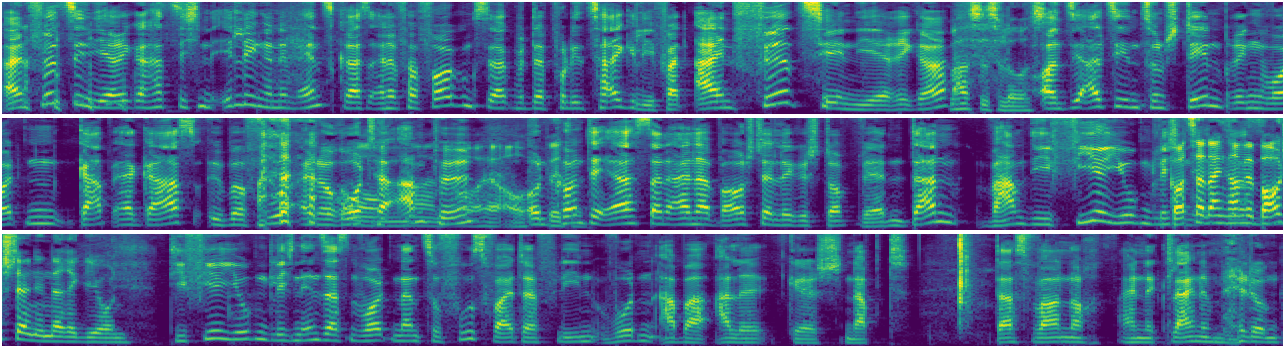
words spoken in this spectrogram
Ein 14-Jähriger hat sich in Illingen im Enzkreis eine Verfolgungsjagd mit der Polizei geliefert. Ein 14-Jähriger. Was ist los? Und sie, als sie ihn zum Stehen bringen wollten, gab er Gas, überfuhr eine rote Oh Mann, Ampel oh, auf, und bitte. konnte erst an einer Baustelle gestoppt werden. Dann haben die vier Jugendlichen Gott sei Dank haben wir Insassen- Baustellen in der Region. die vier jugendlichen Insassen wollten dann zu Fuß weiterfliehen, wurden aber alle geschnappt. Das war noch eine kleine Meldung,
